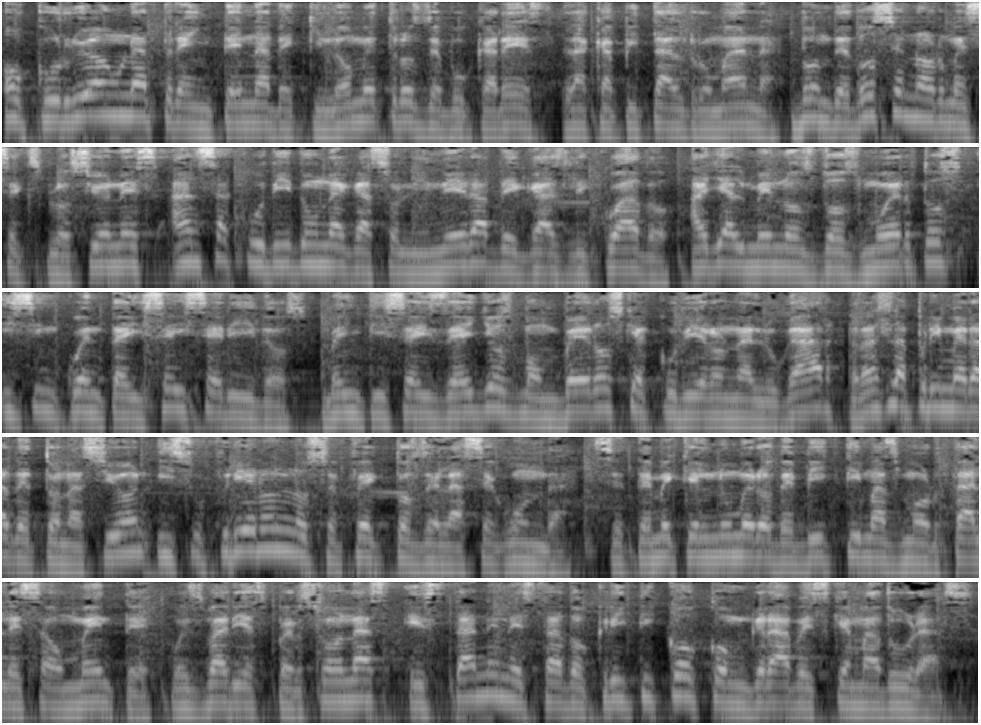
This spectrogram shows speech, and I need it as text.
Ocurrió a una treintena de kilómetros de Bucarest, la capital rumana, donde dos enormes explosiones han sacudido una gasolinera de gas licuado. Hay al menos dos muertos y 56 heridos, 26 de ellos bomberos que acudieron al lugar tras la primera detonación y sufrieron los efectos de la segunda. Se teme que el número de víctimas mortales aumente, pues varias personas están en estado crítico con graves quemaduras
